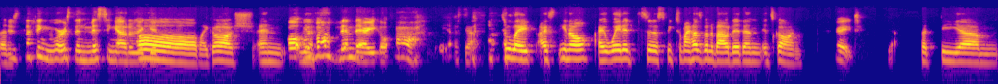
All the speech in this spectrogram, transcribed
And there's nothing worse than missing out on a oh good... my gosh. And well we've all been there. You go oh yes. Yeah. Too late. I you know i waited to speak to my husband about it and it's gone. Right. Yeah. But the um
